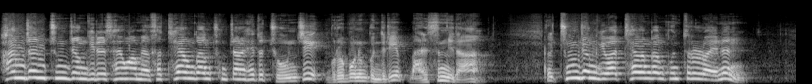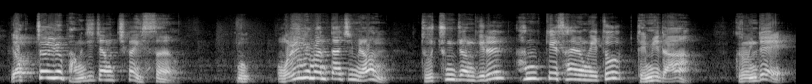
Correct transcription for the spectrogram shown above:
한전 충전기를 사용하면서 태양광 충전을 해도 좋은지 물어보는 분들이 많습니다. 충전기와 태양광 컨트롤러에는 역전류 방지 장치가 있어요. 뭐 원리만 따지면 두 충전기를 함께 사용해도 됩니다. 그런데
